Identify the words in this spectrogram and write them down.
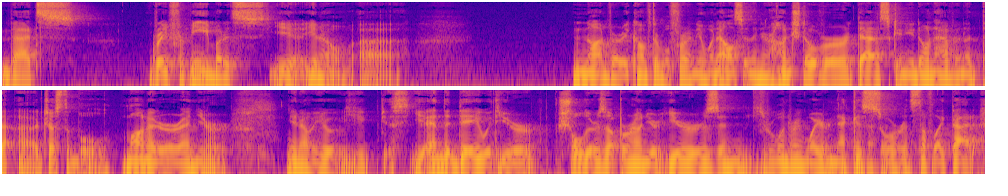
that's great for me but it's you, you know uh, not very comfortable for anyone else and then you're hunched over a desk and you don't have an ad- uh, adjustable monitor and you're you know you you just you end the day with your shoulders up around your ears and you're wondering why your neck is sore and stuff like that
